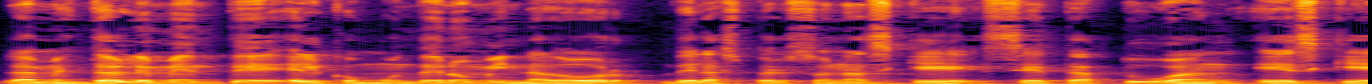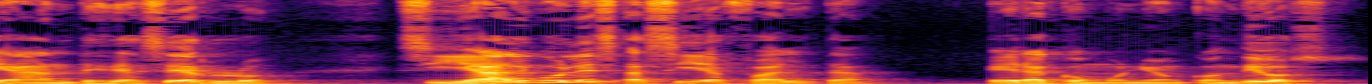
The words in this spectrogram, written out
Lamentablemente el común denominador de las personas que se tatúan es que antes de hacerlo, si algo les hacía falta, era comunión con Dios.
